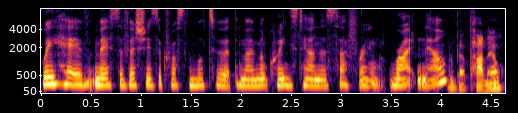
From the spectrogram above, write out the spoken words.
We have massive issues across the Mutu at the moment. Queenstown is suffering right now, What about Parnell?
